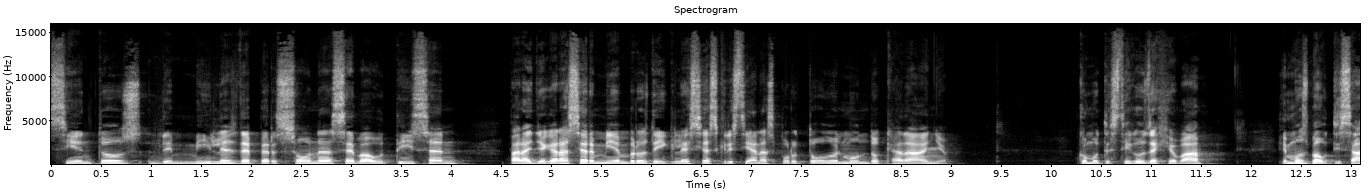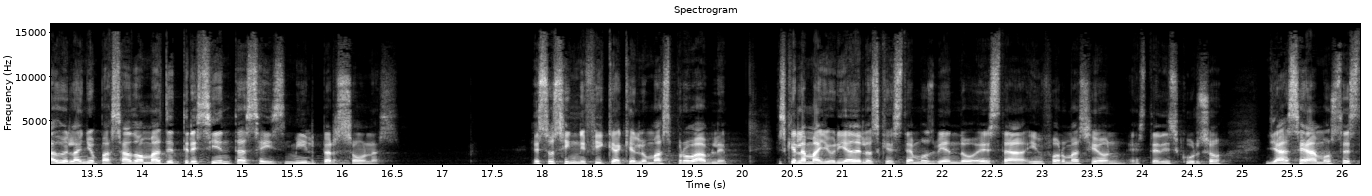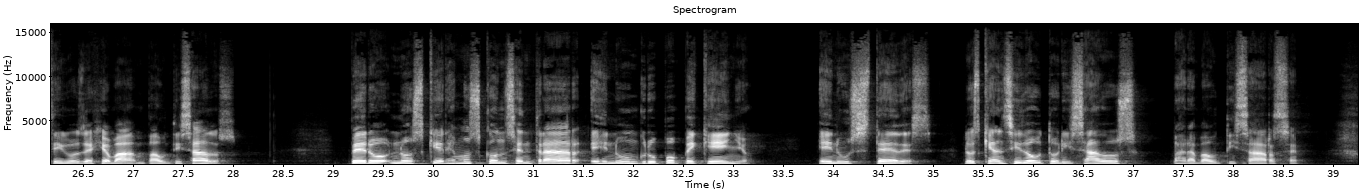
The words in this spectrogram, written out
Cientos de miles de personas se bautizan para llegar a ser miembros de iglesias cristianas por todo el mundo cada año. Como testigos de Jehová, hemos bautizado el año pasado a más de 306 mil personas. Eso significa que lo más probable es que la mayoría de los que estemos viendo esta información, este discurso, ya seamos testigos de Jehová bautizados. Pero nos queremos concentrar en un grupo pequeño, en ustedes, los que han sido autorizados para bautizarse.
